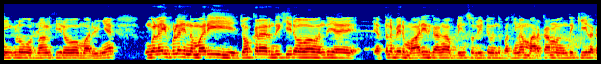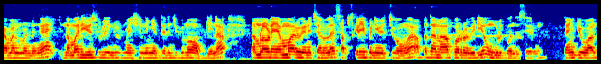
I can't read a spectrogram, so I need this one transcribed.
நீங்களும் ஒரு நாள் ஹீரோவாக மாறுவீங்க. உங்கள் லைஃப்பில் இந்த மாதிரி ஜோக்கராக இருந்து ஹீரோவாக வந்து எத்தனை பேர் மாறியிருக்காங்க அப்படின்னு சொல்லிட்டு வந்து பார்த்திங்கன்னா மறக்காமல் வந்து கீழே கமெண்ட் பண்ணுங்கள் இந்த மாதிரி யூஸ்ஃபுல் இன்ஃபர்மேஷன் நீங்கள் தெரிஞ்சுக்கணும் அப்படின்னா நம்மளோட எம்ஆர் வேணு சேனலை சப்ஸ்கிரைப் பண்ணி வச்சுக்கோங்க. அப்போ தான் நான் போடுற வீடியோ உங்களுக்கு வந்து சேரும். தேங்க்யூ ஆல்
